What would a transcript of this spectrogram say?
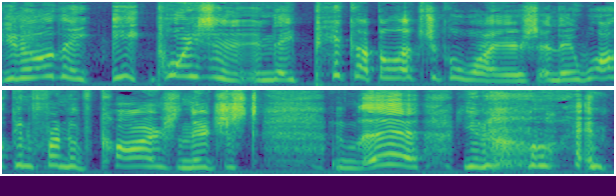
you know they eat poison and they pick up electrical wires and they walk in front of cars and they're just "Ugh," you know and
